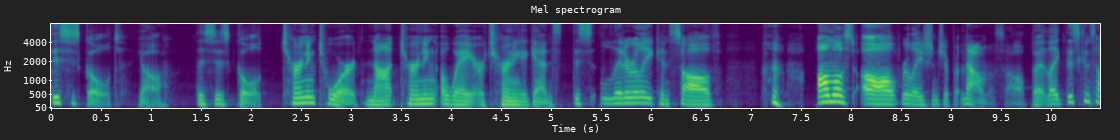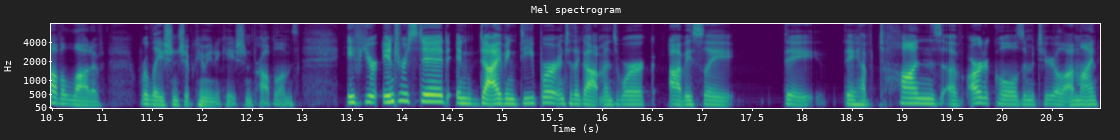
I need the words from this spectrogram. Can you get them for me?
this is gold, y'all. This is gold. Turning toward, not turning away or turning against. This literally can solve almost all relationship, not almost all, but like this can solve a lot of relationship communication problems. If you're interested in diving deeper into the Gottmans' work, obviously they they have tons of articles and material online.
